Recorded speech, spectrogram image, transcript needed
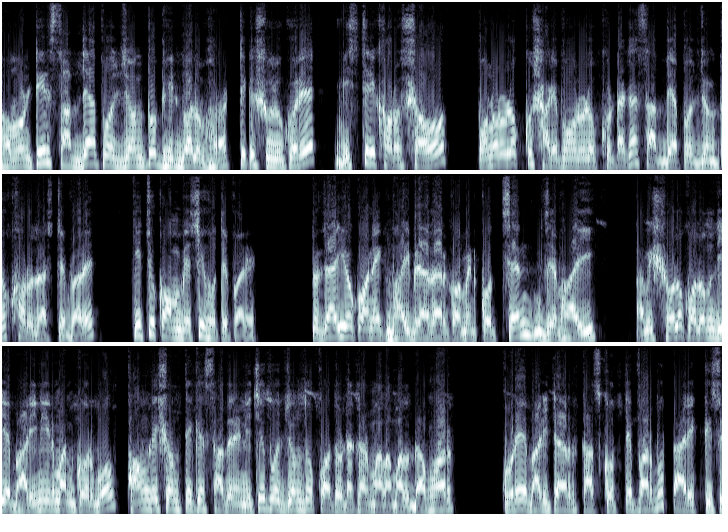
ভবনটির সাত দেওয়া পর্যন্ত ভিট বালু ভরাট থেকে শুরু করে মিস্ত্রি খরচ সহ পনেরো লক্ষ, সাড়ে পনেরো লক্ষ টাকা সাত দেওয়া পর্যন্ত খরচ আসতে পারে। কিছু কম বেশি হতে পারে। তো যাই হোক, অনেক ভাই ব্রাদার কমেন্ট করছেন যে, ভাই, আমি ষোলো কলম দিয়ে বাড়ি নির্মাণ করব। ফাউন্ডেশন থেকে ছাদের নিচে পর্যন্ত কত টাকার মালামাল ব্যবহার করে বাড়িটার কাজ করতে পারব? তার কিছু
